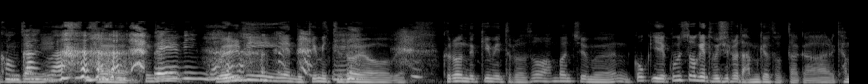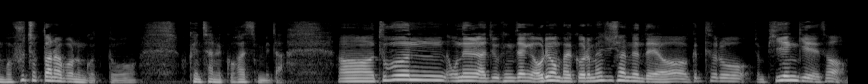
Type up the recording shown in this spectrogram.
건강과 네, 웰빙과 웰빙의 느낌이 네. 들어요. 그런 느낌이 들어서 한 번쯤은 꼭 이 꿈속의 도시로 남겨뒀다가 이렇게 한번 훌쩍 떠나보는 것도 괜찮을 것 같습니다. 어, 두 분 오늘 아주 굉장히 어려운 발걸음 해주셨는데요. 끝으로 좀 비행기에서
